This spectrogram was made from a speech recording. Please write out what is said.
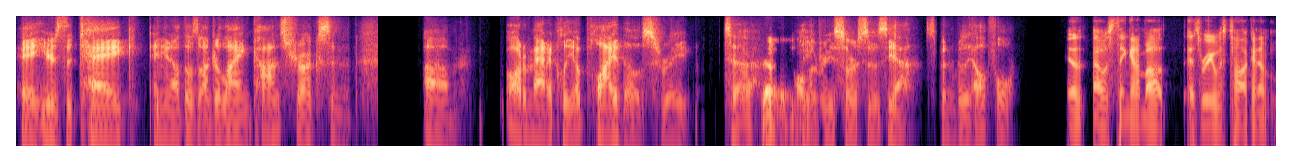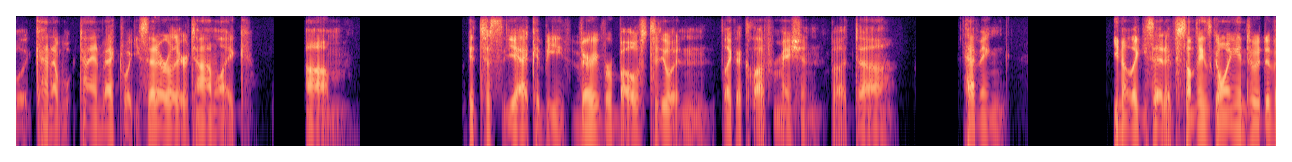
hey, here's the tag, and you know those underlying constructs, and um, automatically apply those, right, to definitely. all the resources. Yeah, it's been really helpful. Yeah, I was thinking about as Ray was talking, uh, kind of tying back to what you said earlier, Tom. Like, um, it just yeah, it could be very verbose to do it in like a CloudFormation, but uh, having you know, like you said, if something's going into a dev,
